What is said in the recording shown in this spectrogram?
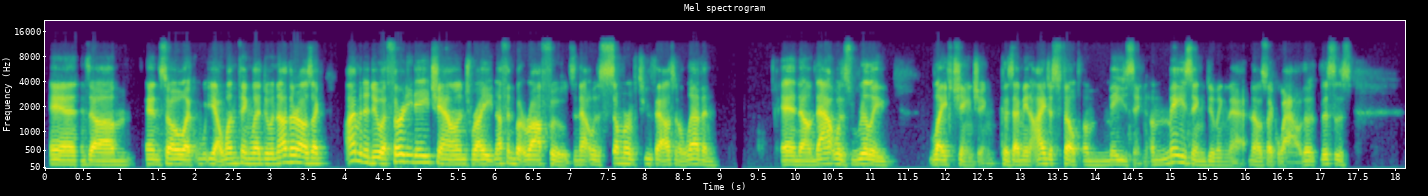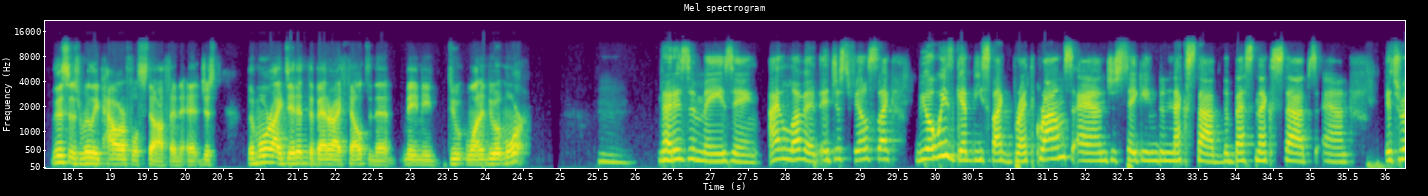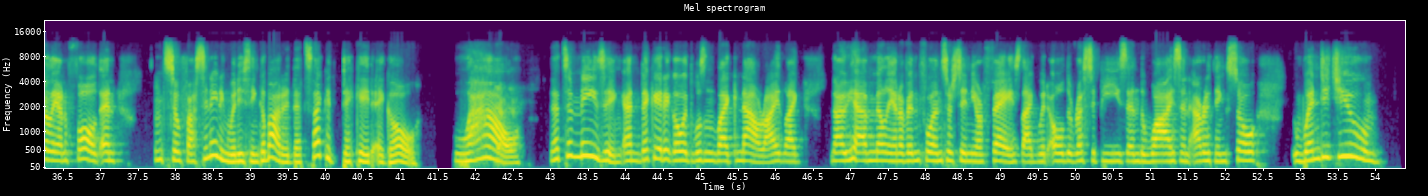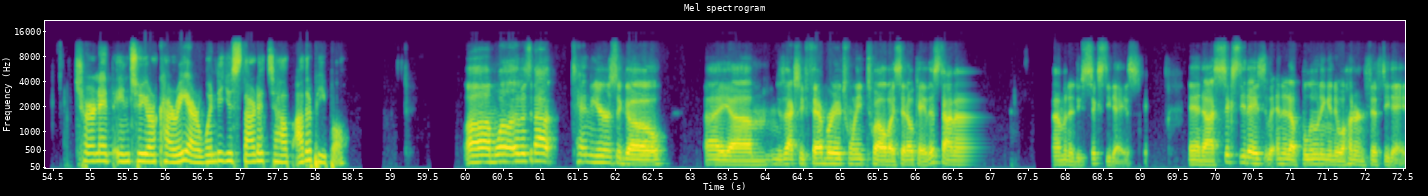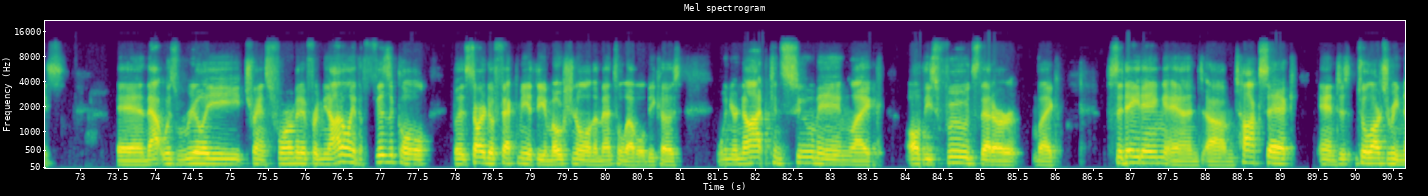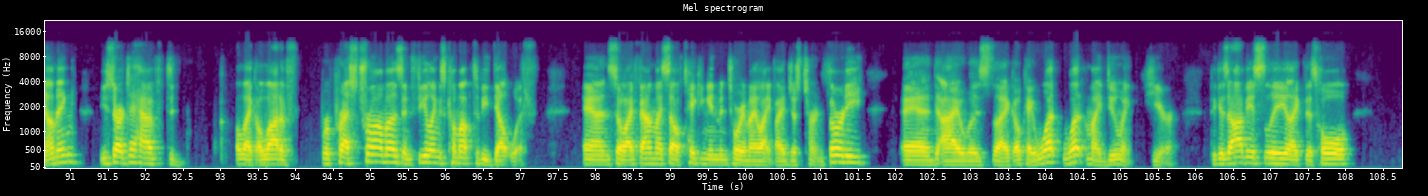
And um, and so like yeah, one thing led to another. I was like, I'm going to do a 30 day challenge where I eat nothing but raw foods, and that was summer of 2011, and um, that was really life changing because I mean I just felt amazing, amazing doing that, and I was like, wow, th- this is this is really powerful stuff, and it just the more I did it, the better I felt, and that made me do want to do it more. Hmm. That is amazing. I love it. It just feels like we always get these like breadcrumbs and just taking the next step, the best next steps, and it's really unfold. And it's so fascinating when you think about it. That's like a decade ago. Wow. Yeah. That's amazing. And decade ago, it wasn't like now, right? Like now you have a million of influencers in your face like with all the recipes and the whys and everything so when did you turn it into your career? When did you start it to help other people? Um, well it was about 10 years ago. I um, it was actually february of 2012 i said okay this time i'm going to do 60 days. And uh, 60 days ended up ballooning into 150 days. And that was really transformative for me, not only at the physical, but it started to affect me at the emotional and the mental level because when you're not consuming like all these foods that are like sedating and um, toxic and just to a large degree numbing, you start to have to like a lot of repressed traumas and feelings come up to be dealt with. And so I found myself taking inventory of my life. I had just turned 30 and I was like, okay, what what am I doing here? Because obviously, like this whole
